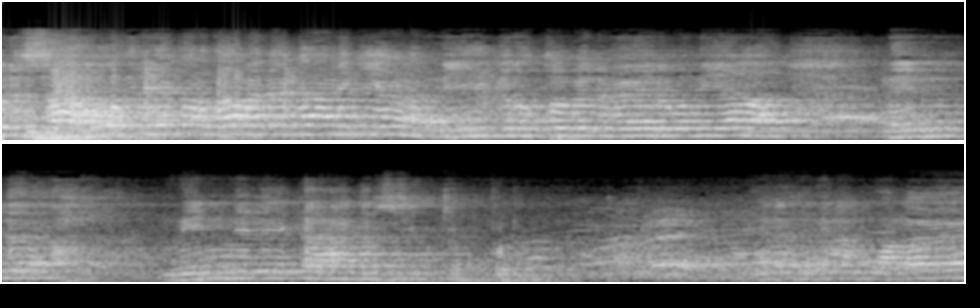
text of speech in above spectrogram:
ഒരു സഹോദരിയെ കർത്താവിനെ കാണിക്കുകയാണ്. നീ ക്രിസ്തുവിൽ വേരൂന്നിയ നിന്റെ നിന്നിലേക്ക് ആകർഷിക്കപ്പെടും. ഇതിന് വളരെ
